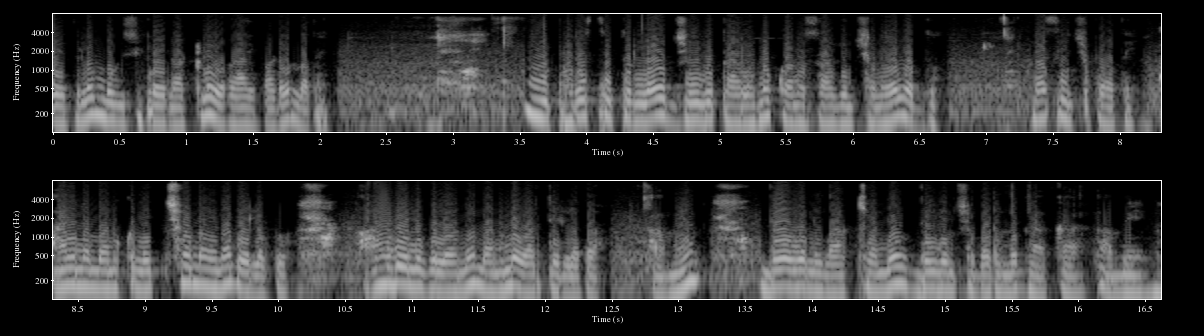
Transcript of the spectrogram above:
చేతిలో ముగిసిపోయినట్లు రాయబడి ఉన్నది. ఈ పరిస్థితుల్లో జీవితాలను కొనసాగించనే వద్దు. నశించిపోతాయి. ఆయన మనకు నిత్యమైన వెలుగు. ఆ వెలుగులోనే మనము వర్తిల్లదా. ఆమెన్. దేవుని వాక్యము దీవించబడును గాక. ఆమెన్.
